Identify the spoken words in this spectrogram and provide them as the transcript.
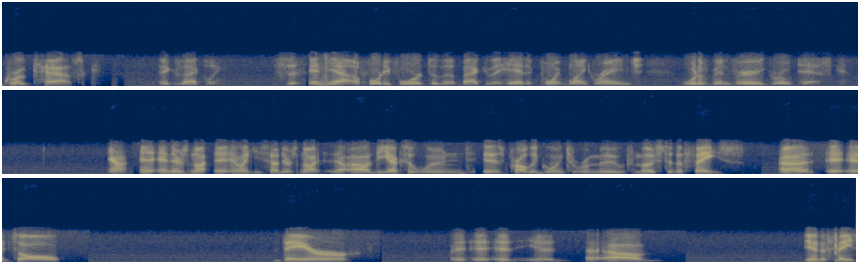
grotesque. exactly. So, And yeah, a 44 to the back of the head at point blank range would have been very grotesque. yeah, and, and there's not, and like you said, there's not uh, the exit wound is probably going to remove most of the face. Uh, it, it's all there. It, it, it, uh, you know, the face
